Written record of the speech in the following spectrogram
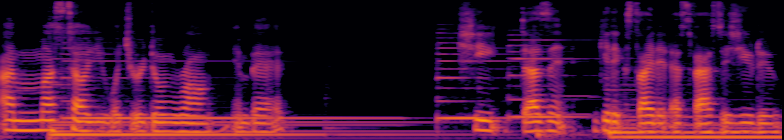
I must tell you what you are doing wrong in bed. She doesn't get excited as fast as you do.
